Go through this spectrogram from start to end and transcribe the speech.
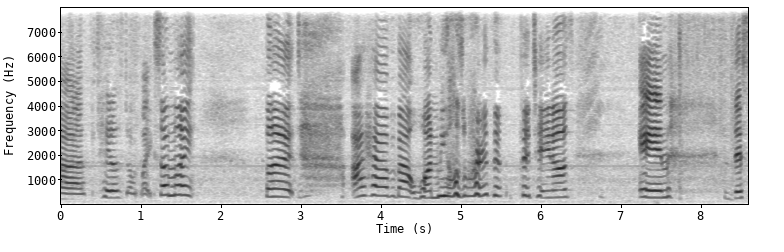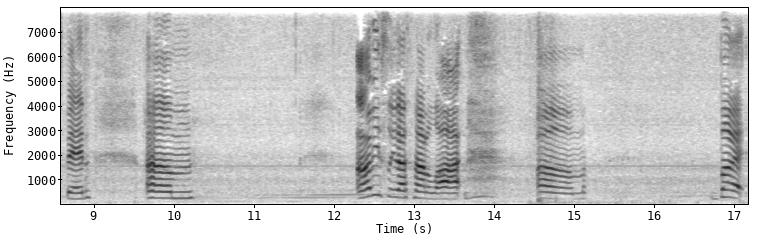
uh, potatoes don't like sunlight. But I have about one meal's worth of potatoes in this bin. Um, obviously that's not a lot. Um, but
